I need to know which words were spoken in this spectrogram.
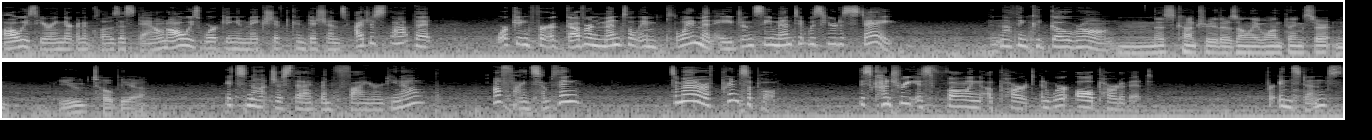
always hearing they're going to close us down, always working in makeshift conditions. I just thought that working for a governmental employment agency meant it was here to stay. That nothing could go wrong. In this country, there's only one thing certain utopia. It's not just that I've been fired, you know? I'll find something. It's a matter of principle. This country is falling apart, and we're all part of it. For instance,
